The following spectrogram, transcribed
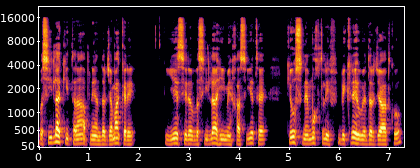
वसीला की तरह अपने अंदर जमा करे। ये सिर्फ़ वसीला ही में खासियत है कि उसने मुख्तलिफ़ बिखरे हुए दर्जात को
